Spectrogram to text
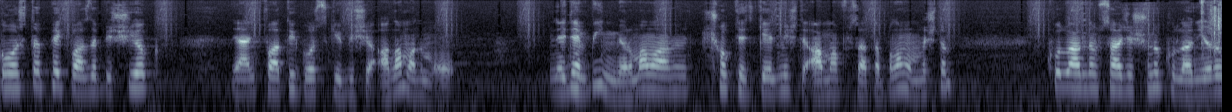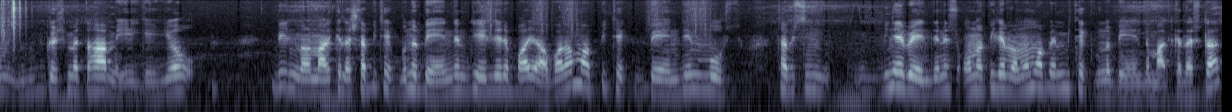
Ghost'ta pek fazla bir şey yok. Yani Fatih Ghost gibi bir şey alamadım o neden bilmiyorum ama çok tez gelmişti alma fırsatı bulamamıştım. Kullandım sadece şunu kullanıyorum. Gözüme daha mı iyi geliyor? Bilmiyorum arkadaşlar bir tek bunu beğendim. Diğerleri bayağı var ama bir tek beğendim bu. Tabi sizin ne beğendiniz ona bilemem ama ben bir tek bunu beğendim arkadaşlar.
